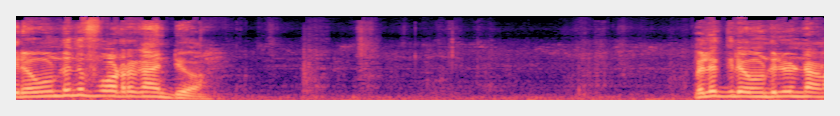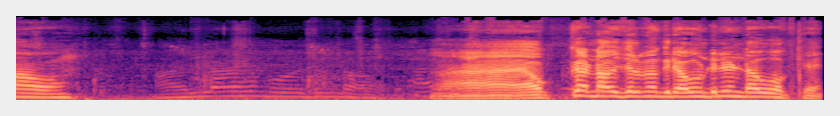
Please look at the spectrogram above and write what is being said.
ഗ്രൗണ്ടിൽ നിന്ന് ഫോട്ടോ എടുക്കാൻ പറ്റുമോ വല്ല ഗ്രൗണ്ടിലുണ്ടാണോ? ഒക്കെ ഉണ്ടാവും. ചിലപ്പോ ഗ്രൗണ്ടിലുണ്ടാവും ഒക്കെ.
